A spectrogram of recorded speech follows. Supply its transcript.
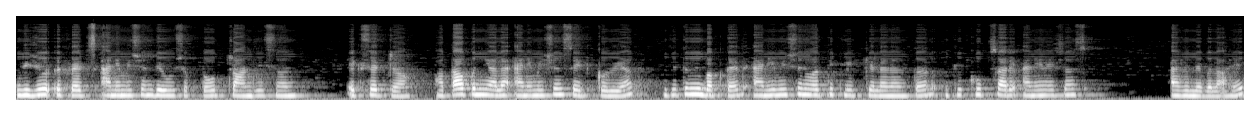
व्हिज्युअल इफेक्ट्स ॲनिमेशन देऊ शकतो. ट्रान्झिशन एक्सेट्रा आता आपण याला ॲनिमेशन सेट करूयात. इथे तुम्ही बघतायत ॲनिमेशनवरती क्लिक केल्यानंतर इथे खूप सारे ॲनिमेशन्स अवेलेबल आहेत.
